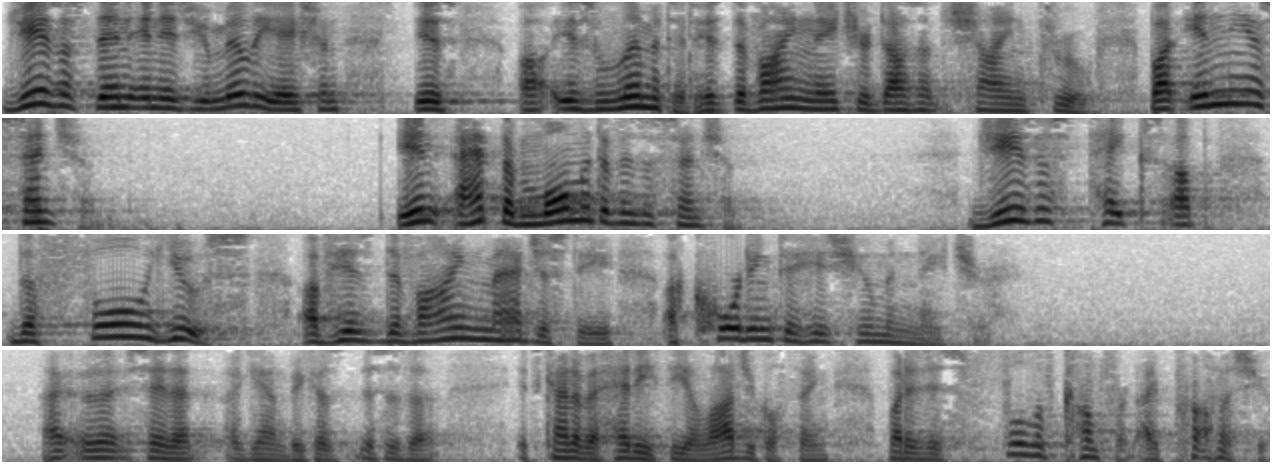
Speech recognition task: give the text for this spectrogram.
Jesus then in his humiliation is, uh, is limited. His divine nature doesn't shine through. But in the ascension, in, at the moment of his ascension, Jesus takes up the full use of his divine majesty according to his human nature. I, I say that again because this is a, it's kind of a heady theological thing, but it is full of comfort, I promise you.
